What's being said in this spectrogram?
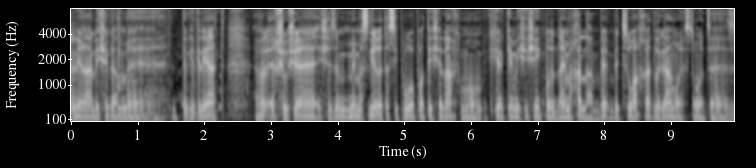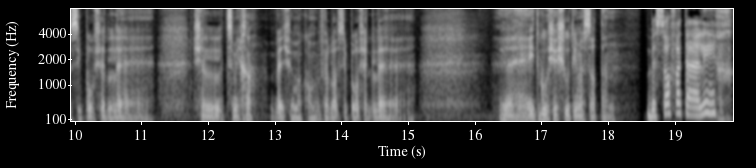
נראה לי שגם אה, תגידי לי את אבל איכשהו ש, שזה ממסגר את הסיפור הפרטי שלך כמו כמישהי שהתמודדה עם מחלה בצורה אחרת לגמרי זאת אומרת זה, זה סיפור של אה, של צמיחה באיזשהו מקום ולא סיפור של אה, התגוששות עם הסרטן. בסוף התהליך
